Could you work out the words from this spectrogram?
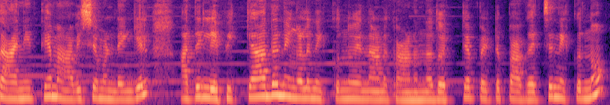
സാന്നിധ്യം ആവശ്യമുണ്ടെങ്കിൽ അത് ലഭിക്കാതെ നിങ്ങൾ നിൽക്കുന്നു എന്നാണ് കാണുന്നത്. ഒറ്റപ്പെട്ട് പകച്ച് നിൽക്കുന്നു.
